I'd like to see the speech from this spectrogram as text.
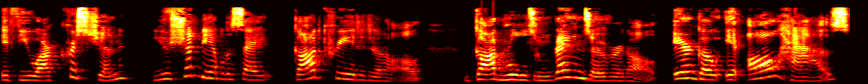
if you are Christian, you should be able to say, God created it all. God rules and reigns over it all. Ergo, it all has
